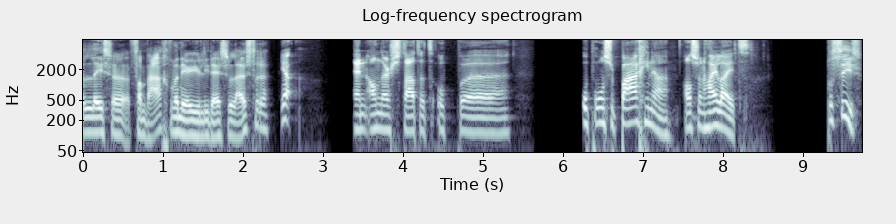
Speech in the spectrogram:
lezen vandaag, wanneer jullie deze luisteren. Ja. En anders staat het op, eh, op onze pagina als een highlight. Precies.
